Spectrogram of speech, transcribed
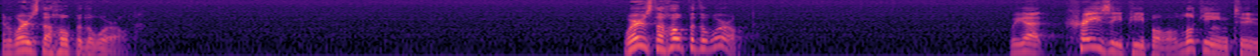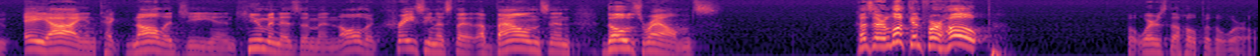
And where's the hope of the world? Where's the hope of the world? We got crazy people looking to AI and technology and humanism and all the craziness that abounds in those realms. Because they're looking for hope. But where's the hope of the world?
